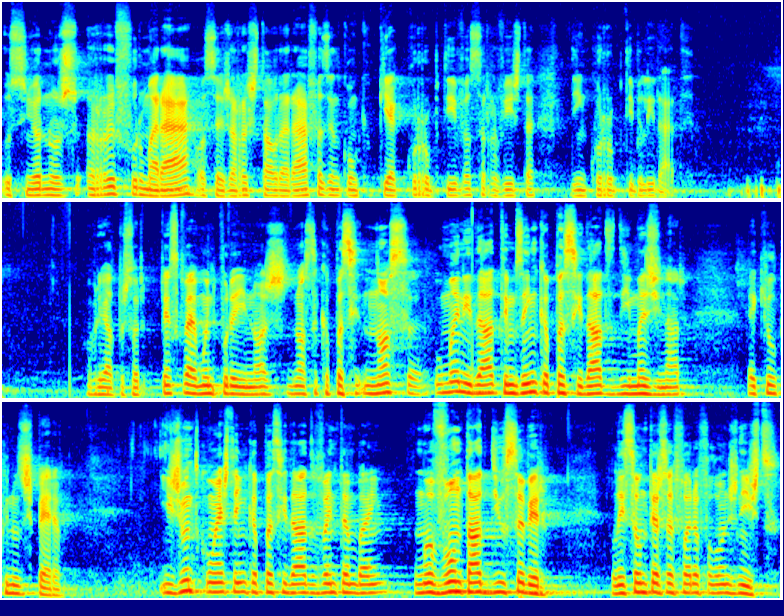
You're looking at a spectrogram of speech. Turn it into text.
o Senhor nos reformará, ou seja, restaurará, fazendo com que o que é corruptível se revista de incorruptibilidade. Obrigado, pastor. Penso que vai muito por aí. Nós, nossa, nossa humanidade, temos a incapacidade de imaginar aquilo que nos espera. E junto com esta incapacidade vem também uma vontade de o saber. A lição de terça-feira falou-nos nisto.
